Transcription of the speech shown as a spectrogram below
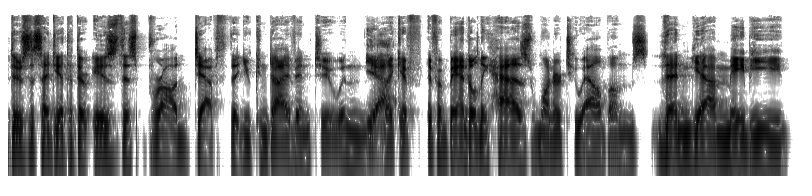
there's this idea that there is this broad depth that you can dive into, and Yeah. like if if a band only has one or two albums, then yeah, maybe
